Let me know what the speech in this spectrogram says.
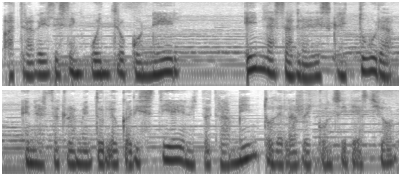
a través de ese encuentro con Él en la Sagrada Escritura, en el sacramento de la Eucaristía y en el sacramento de la reconciliación.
